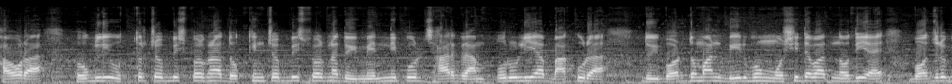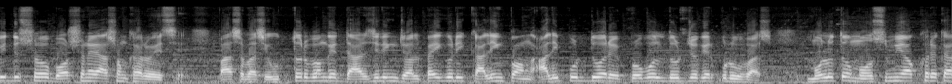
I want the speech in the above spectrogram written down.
হাওড়া, হুগলি, উত্তর চব্বিশ পরগনা, দক্ষিণ চব্বিশ পরগনা দুই, মেদিনীপুর, ঝাড়গ্রাম, পুরুলিয়া বাঁকুড়া। দুই বর্ধমান, বীরভূম, মুর্শিদাবাদ নদিয়ায় বজ্রবিদ্যুৎ সহ বর্ষণের আশঙ্কা রয়েছে। পাশাপাশি উত্তরবঙ্গের দার্জিলিং, জলপাইগুড়ি, কালিম্পং, আলিপুরদুয়ারে প্রবল দুর্যোগের পূর্বাভাস। মূলত মৌসুমি অক্ষরেখা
